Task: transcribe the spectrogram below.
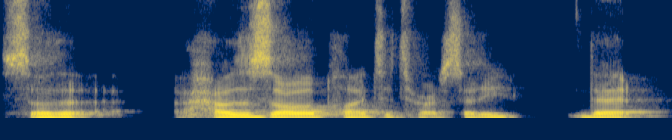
So, how does this all apply to Torah study? That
